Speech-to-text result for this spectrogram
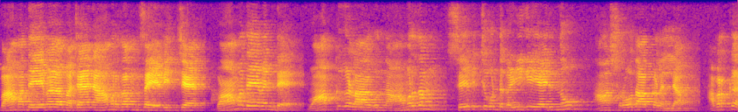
വാമദേവ വചനാമൃതം സേവിച്ച് വാമദേവന്റെ വാക്കുകളാകുന്ന അമൃതം സേവിച്ചുകൊണ്ട് കഴിയുകയായിരുന്നു ആ ശ്രോതാക്കളെല്ലാം. അവർക്ക്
